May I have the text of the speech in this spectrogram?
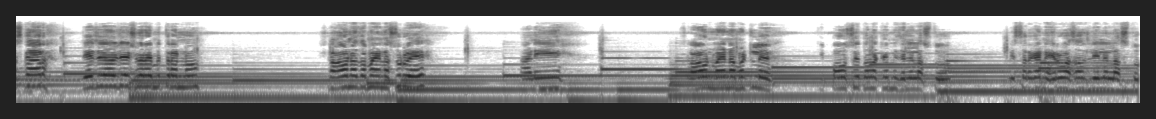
नमस्कार. जय जय जयश्वराय मित्रांनो. श्रावणाचा महिना सुरू आहे. आणि श्रावण महिना म्हटलं की पाऊस थोडा कमी झालेला असतो. निसर्गाने हिरवा साजलेला असतो.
